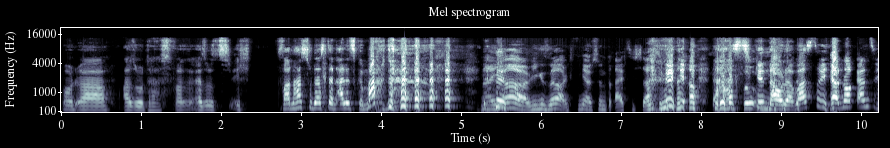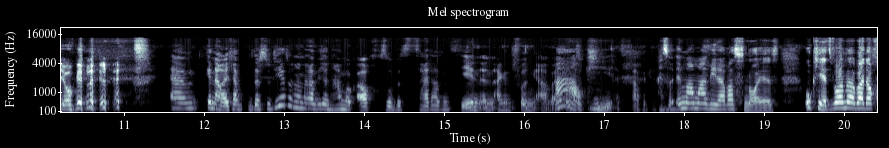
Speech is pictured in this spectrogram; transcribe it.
Oder, also das war, also ich, wann hast du das denn alles gemacht? Naja, wie gesagt, ich bin ja schon 30 Jahre. da hast, genau, da warst du ja noch ganz jung. Ähm, genau, ich habe das studiert und dann habe ich in Hamburg auch so bis 2010 in Agenturen gearbeitet. Ah, okay. Also immer mal wieder was Neues. Okay, jetzt wollen wir aber doch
